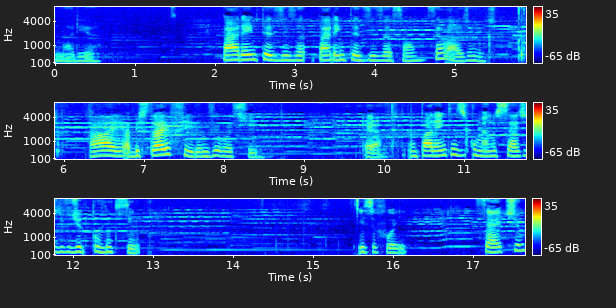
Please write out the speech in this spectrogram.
Maria. Parentesiza, parentesização. Sei lá, gente. Ai, abstrai o filho, viu, meus filhos? É, um parêntese com menos 7 dividido por 25. Isso foi 7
